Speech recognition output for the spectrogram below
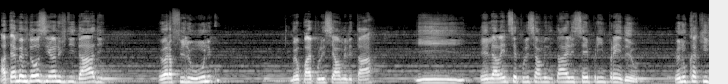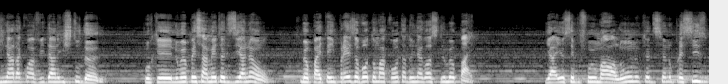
Até meus 12 anos de idade, eu era filho único. Meu pai policial militar e ele além de ser policial militar, ele sempre empreendeu. Eu nunca quis nada com a vida estudando, porque no meu pensamento eu dizia não, meu pai tem empresa, eu vou tomar conta dos negócios do meu pai. E aí eu sempre fui um mau aluno, que eu disse, eu não preciso,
